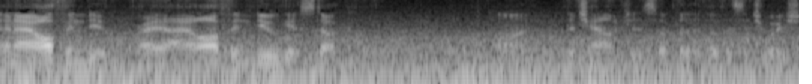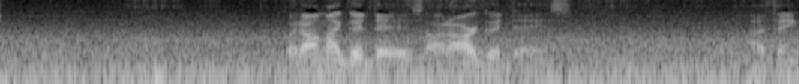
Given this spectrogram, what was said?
And I often do, right? I often do get stuck the challenges of the of the situation. But on my good days, on our good days, I think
